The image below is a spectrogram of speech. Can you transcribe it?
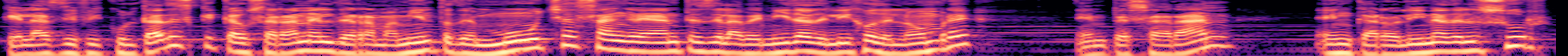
que las dificultades que causarán el derramamiento de mucha sangre antes de la venida del Hijo del Hombre empezarán en Carolina del Sur.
